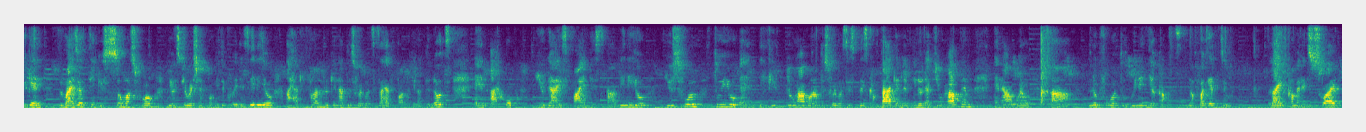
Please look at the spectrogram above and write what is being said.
again Lumizer, thank you so much for your inspiration for me to create this video. I had fun looking at those fragrances. I had fun looking at the notes and I hope you guys find this uh, video useful to you and if you do have one of these fragrances please come back and let me know that you have them and I will uh, look forward to reading your comments. Don't forget to like, comment and subscribe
